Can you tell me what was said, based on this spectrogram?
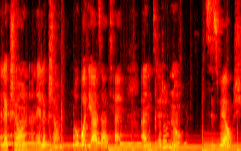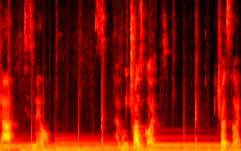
election, and election. Nobody has our time, and I don't know. It is well, Sha. It is well. We trust God. We trust God.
